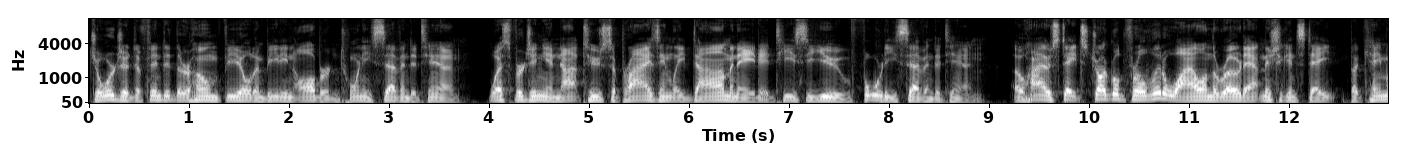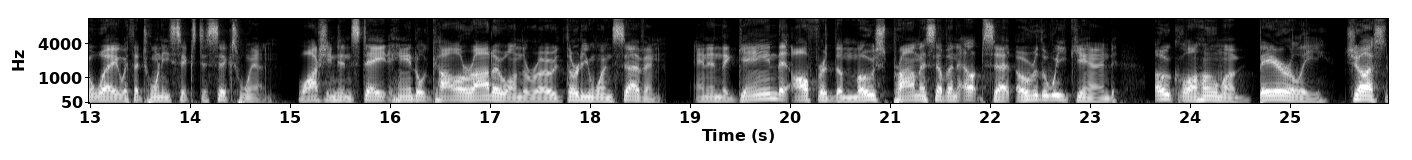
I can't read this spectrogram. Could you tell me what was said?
Georgia defended their home field and beating Auburn 27 10. West Virginia, not too surprisingly, dominated TCU 47 to 10. Ohio State struggled for a little while on the road at Michigan State, but came away with a 26 6 win. Washington State handled Colorado on the road 31 7. And in the game that offered the most promise of an upset over the weekend, Oklahoma barely, just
